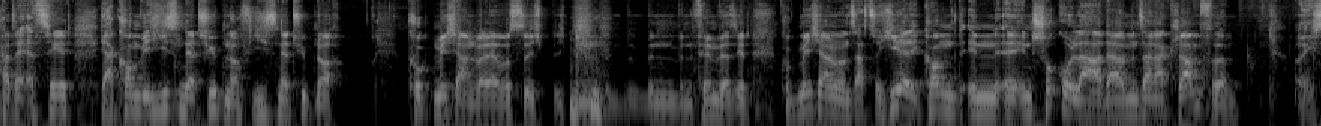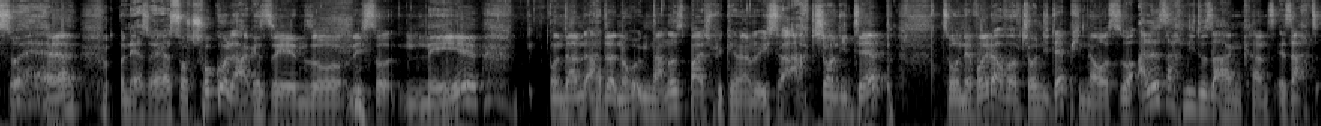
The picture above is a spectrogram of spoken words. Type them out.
hat er erzählt, ja komm, wie hieß denn der Typ noch? Wie hieß denn der Typ noch? Guckt mich an, weil er wusste, ich, ich bin, bin, bin filmversiert. Guckt mich an und sagt so, hier, kommt in, in Schokolade da mit seiner Klampfe. Und ich so, hä? Und er so, er hast doch Schokolade gesehen, so. Und ich so, nee. Und dann hat er noch irgendein anderes Beispiel genannt. Und ich so, ach, Johnny Depp. So, und er wollte auch auf Johnny Depp hinaus. So, alle Sachen, die du sagen kannst. Er sagt,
